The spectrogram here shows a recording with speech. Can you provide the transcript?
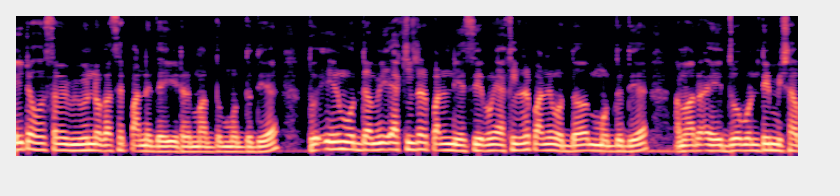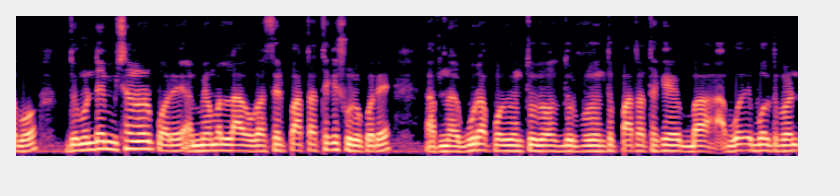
এইটা হচ্ছে আমি বিভিন্ন গাছে পানি দেই এটার মাধ্যম মধ্যে দিয়ে। তো এর মধ্যে আমি এক লিটার পানি নিয়েছি এবং এক লিটার পানির মধ্যে মধ্যে দিয়ে আমার এই দ্রবণটি মিশাবো। দ্রবণটি মিশানোর পরে আমি আমার লাউ গাছের পাতা থেকে শুরু করে আপনার গুঁড়া পর্যন্ত দশ দূর পর্যন্ত, পাতা থেকে বা বলতে পারেন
